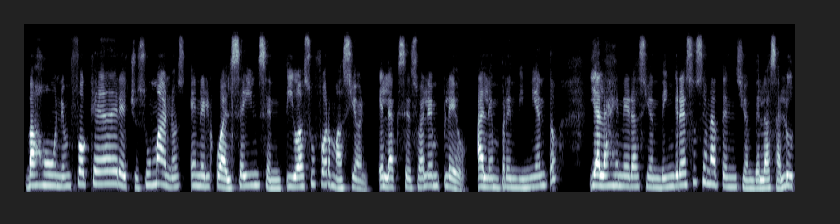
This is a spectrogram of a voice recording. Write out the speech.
bajo un enfoque de derechos humanos en el cual se incentiva su formación, el acceso al empleo, al emprendimiento y a la generación de ingresos en atención de la salud.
